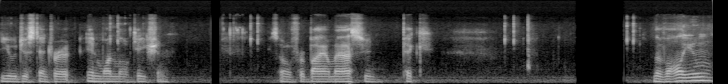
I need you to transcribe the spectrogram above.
you would just enter it in one location. So for biomass, you'd pick the volume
